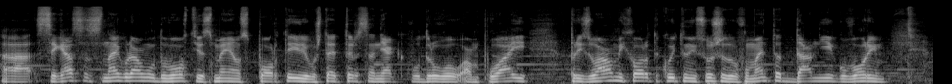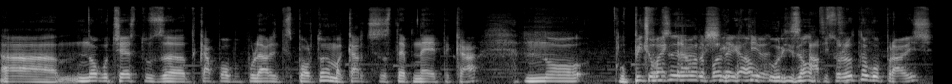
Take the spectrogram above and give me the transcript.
а, сега с най-голямо удоволствие сменям спорта или въобще търся някакво друго ампула и Призвавам и хората, които ни слушат в момента. Да, ние говорим а, много често за така по-популярните спортове, макар че с теб не е така, но Опитвам човек се трябва да да бъде активен. хоризонтите. Абсолютно го правиш,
